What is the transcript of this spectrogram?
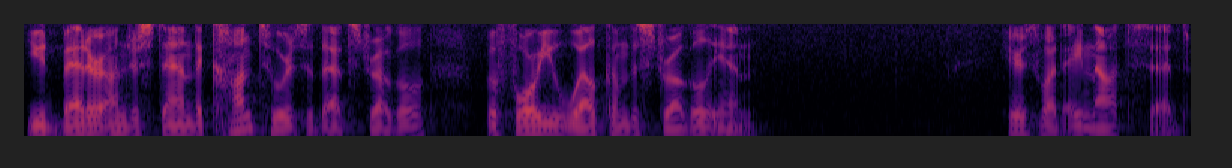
You'd better understand the contours of that struggle before you welcome the struggle in. Here's what Einat said.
